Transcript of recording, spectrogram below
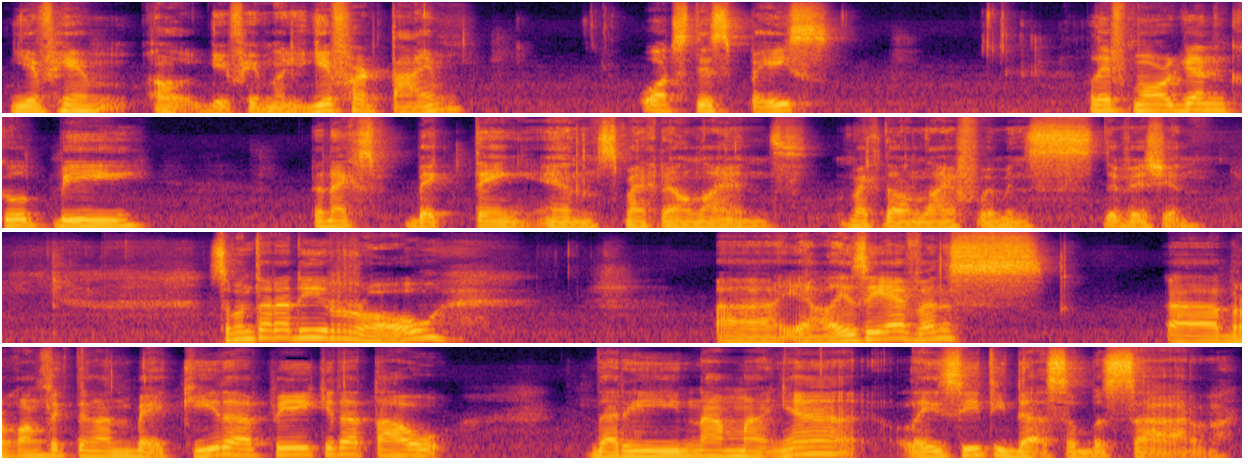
give him oh give him lagi give her time. Watch this space. Liv Morgan could be the next big thing in SmackDown Lions SmackDown Live Women's Division. Sementara di Raw, uh, ya Lacey Evans uh, berkonflik dengan Becky tapi kita tahu dari namanya Lacey tidak sebesar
